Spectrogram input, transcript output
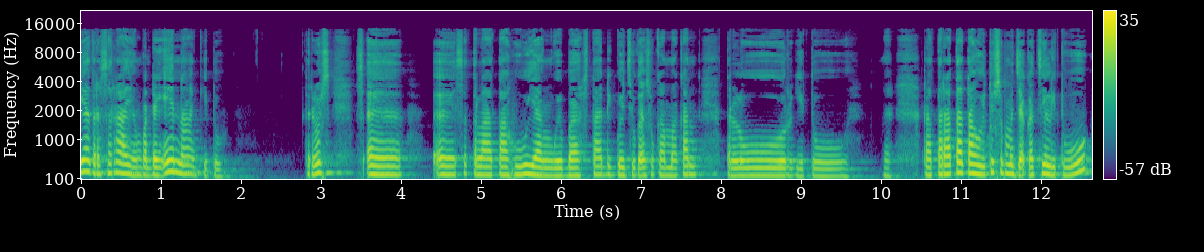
ya terserah yang penting enak gitu. Terus eh, eh, setelah tahu yang gue bahas tadi gue juga suka makan telur gitu. Nah rata-rata tahu itu semenjak kecil itu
